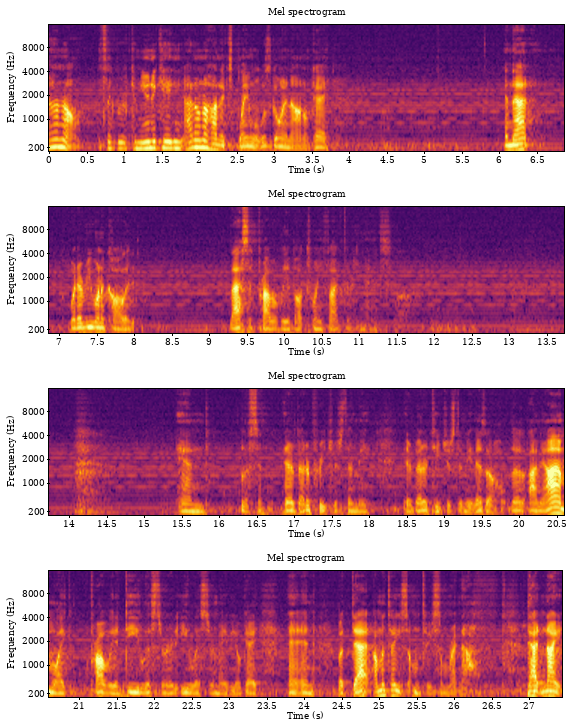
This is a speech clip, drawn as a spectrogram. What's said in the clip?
don't know. It's like we were communicating. I don't know how to explain what was going on, okay? And that, whatever you want to call it, lasted probably about 25, 30 minutes. And listen, they're better preachers than me. They're better teachers than me. There's a whole, there's, I mean, I'm like probably a D lister, or an E lister, maybe, okay? And, and but that, I'm gonna tell you, I'm gonna tell you something right now. That night,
